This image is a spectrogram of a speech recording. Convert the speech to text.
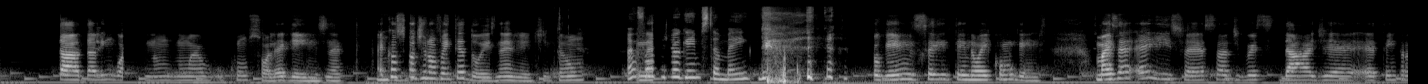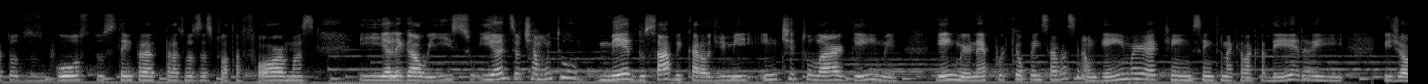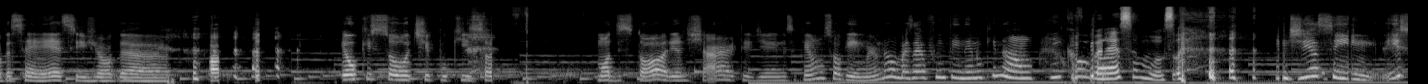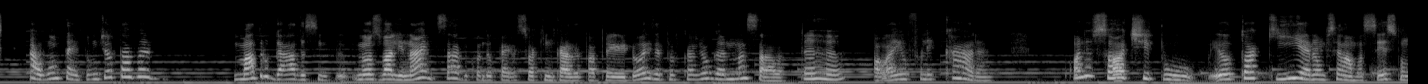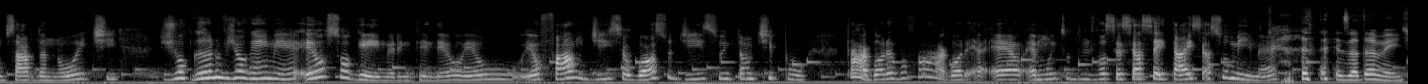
Da, da linguagem, não, não é o console, é games, né? É que eu uhum. sou de 92, né, gente? Então. Eu né? falo videogames também. games, você entendam aí como games. Mas é, é isso, é essa diversidade, é, é tem para todos os gostos, tem para todas as plataformas, e é legal isso. E antes eu tinha muito medo, sabe, Carol, de me intitular gamer, gamer, né? Porque eu pensava assim, não, gamer é quem senta naquela cadeira e, e joga CS, e joga. eu que sou, tipo, que só modo história, Uncharted, não sei o que, eu não sou gamer. Não, mas aí eu fui entendendo que não. Que conversa, moça. Um dia, assim, isso há algum tempo, um dia eu tava madrugada, assim, meus Vale Night, sabe? Quando eu pego só aqui em casa pra Player 2, é pra eu ficar jogando na sala. Uhum. Aí eu falei, cara, olha só, tipo, eu tô aqui, era, sei lá, uma sexta, um sábado à noite, jogando videogame. Eu sou gamer, entendeu? Eu, eu falo disso, eu gosto disso, então, tipo, tá, agora eu vou falar. Agora é, é, é muito de você se aceitar e se assumir, né? Exatamente.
